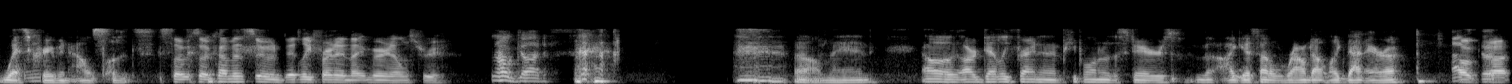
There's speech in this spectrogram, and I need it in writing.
Wes Craven outputs. So so coming soon, Deadly Friend and Nightmare on Elm Street. Oh God. Oh man. Oh, our deadly friend and people under the stairs. I guess that'll round out like that era. oh good. god.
